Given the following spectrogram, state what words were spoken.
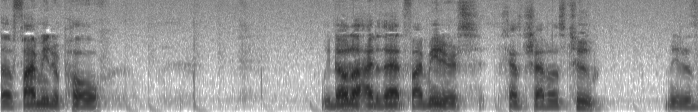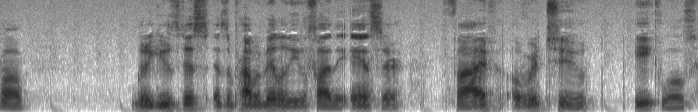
A 5 meter pole. We know the height of that, 5 meters. Casts a shadow is 2 meters long. I'm going to use this as a probability to find the answer. 5 over 2 equals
